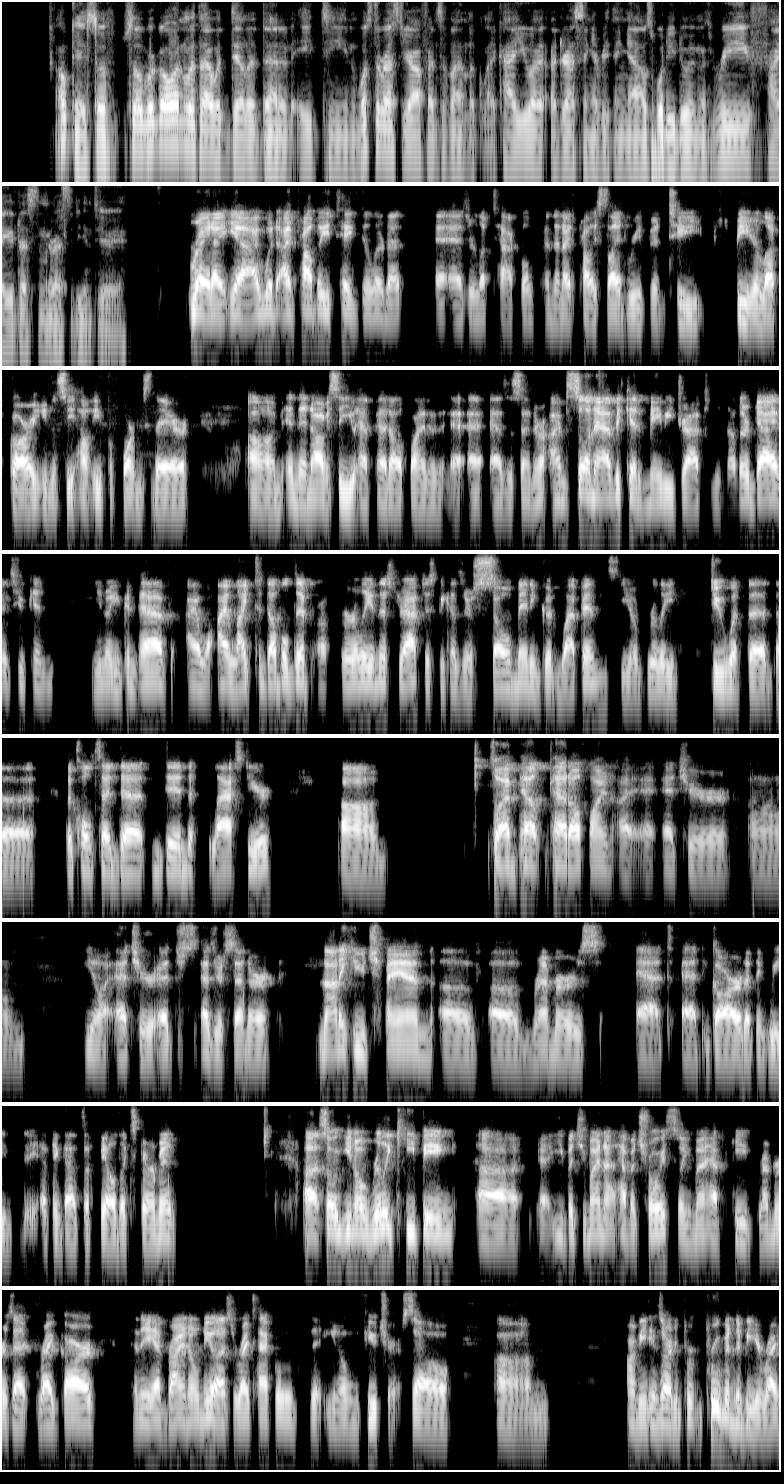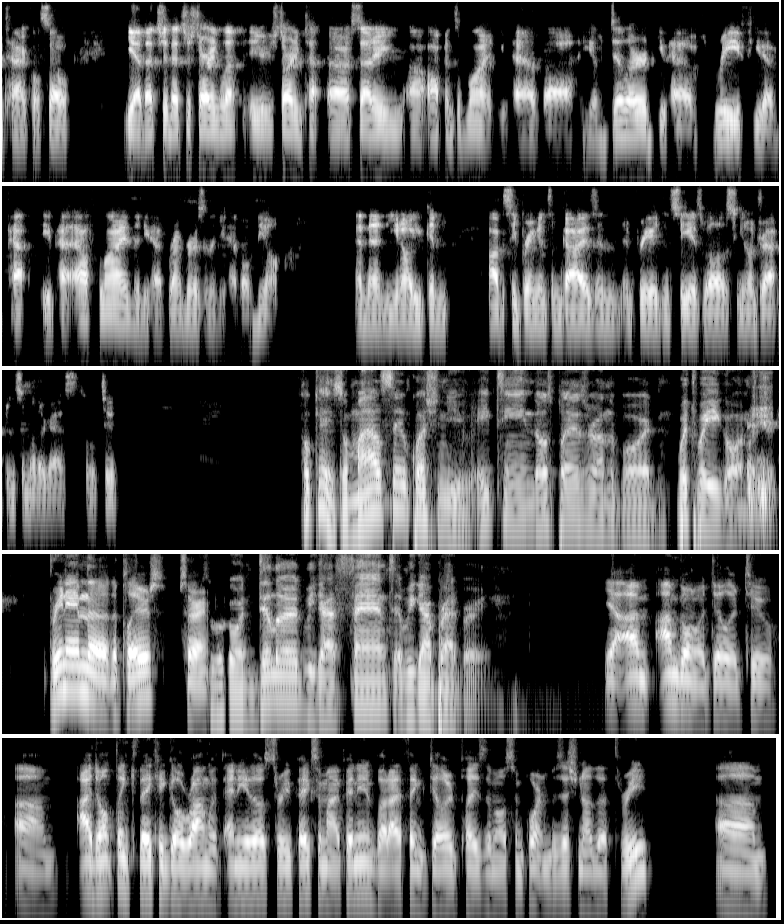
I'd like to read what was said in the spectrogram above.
Okay, so so we're going with uh, with Dillard then at 18. What's the rest of your offensive line look like? How are you uh, addressing everything else? What are you doing with Reiff? How are you addressing the rest of the interior? Right. I, yeah, I would. I'd probably take Dillard at, as your left tackle, and then I'd probably slide Reiff into be your left guard. You know, see how he performs there. Um, and then obviously you have Pat Elflein as a center. I'm still an advocate of maybe drafting another guy that you can, you know, you can have. I, I like to double dip early in this draft just because there's so many good weapons. You know, really do what the the the Colts had de- did last year. Um, so I have Pat, Pat Elflein at your, um, you know, at your at, as your center. Not a huge fan of of Remmers at at guard. I think we I think that's a failed experiment. Uh, so you know, really keeping, uh, but you might not have a choice. So you might have to keep Remmers at right guard, and then you have Brian O'Neill as the right tackle. You know in the future. So, um, I mean, he's already pr- proven to be your right tackle. So, yeah, that's your that's your starting left. Your starting ta- uh, starting uh, offensive line. You have uh, you have Dillard, you have Reiff, you have Pat, you have Pat Elflein, then you have Remmers, and then you have O'Neill. And then you know you can obviously bring in some guys in, in free agency as well as you know drafting some other guys as well too. Okay, so Myles, same question to you. 18, those players are on the board. Which way are you going with it? Rename the the players. Sorry. So we're going Dillard, we got Fant, and we got Bradbury. Yeah, I'm I'm going with Dillard too. Um, I don't think they could go wrong with any of those three picks, in my opinion. But I think Dillard plays the most important position of the three, um,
